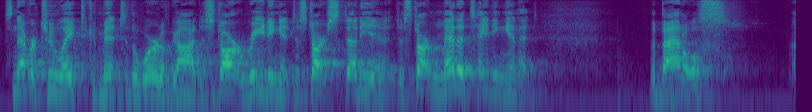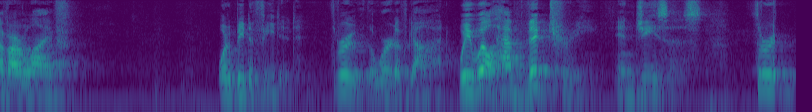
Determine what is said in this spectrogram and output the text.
It's never too late to commit to the Word of God, to start reading it, to start studying it, to start meditating in it. The battles of our life will be defeated through the Word of God. We will have victory in Jesus through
